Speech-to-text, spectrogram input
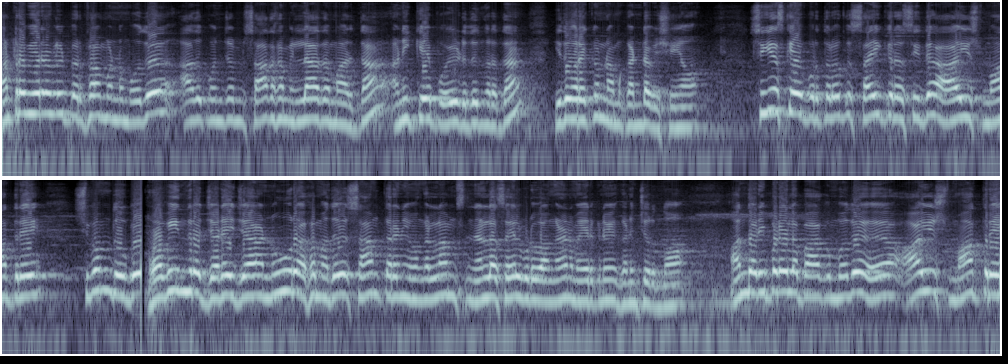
மற்ற வீரர்கள் பெர்ஃபார்ம் பண்ணும்போது அது கொஞ்சம் சாதகம் இல்லாத மாதிரி தான் அணிக்கே போயிடுதுங்கிறது தான் இதுவரைக்கும் நம்ம கண்ட விஷயம். சிஎஸ்கே பொறுத்தளவுக்கு சைக் ரசீது ஆயுஷ் மாத்ரே சிவம் தூபே ரவீந்திர ஜடேஜா நூர் அகமது சாம் கரன் இவங்கெல்லாம் நல்லா செயல்படுவாங்கன்னு நம்ம ஏற்கனவே கணிச்சிருந்தோம். அந்த அடிப்படையில் பார்க்கும்போது ஆயுஷ் மாத்ரே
